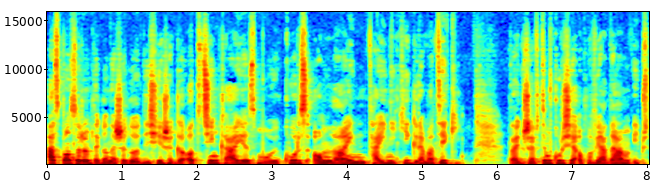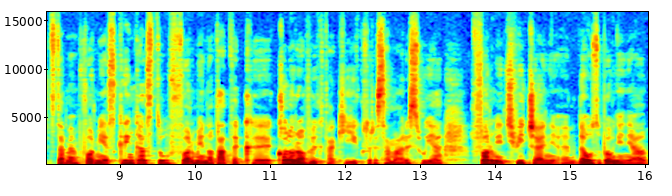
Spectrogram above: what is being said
A sponsorem tego naszego dzisiejszego odcinka jest mój kurs online Tajniki Gramatyki. Także w tym kursie opowiadam i przedstawiam w formie screencastów, w formie notatek e, kolorowych, takich, które sama rysuję, w formie ćwiczeń e, do uzupełnienia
